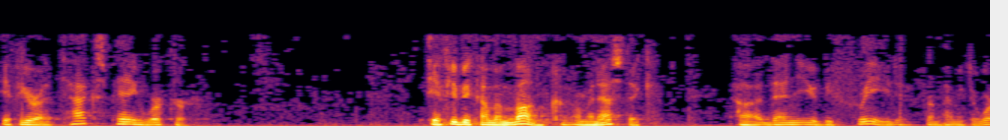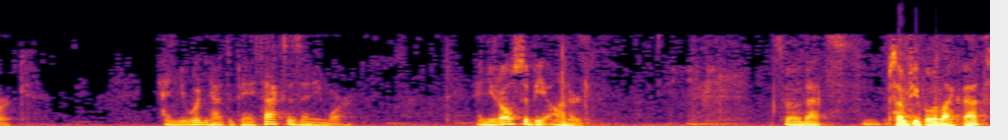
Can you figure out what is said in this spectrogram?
If you're a tax-paying worker, if you become a monk or monastic, uh, then you'd be freed from having to work. And you wouldn't have to pay taxes anymore. And you'd also be honored. So that's, some people would like that.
